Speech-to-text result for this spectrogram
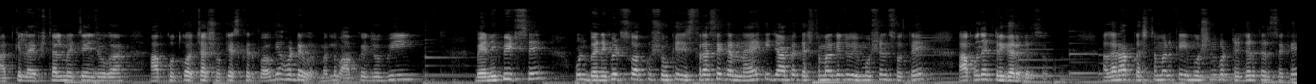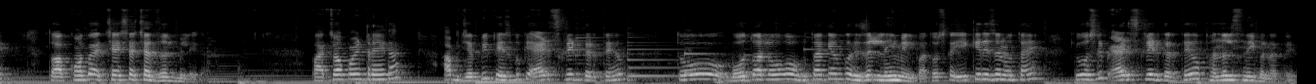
आपके लाइफ में चेंज होगा, आप खुद को अच्छा शोकेस कर पाओगे वट मतलब आपके जो भी बेनिफिट्स है उन बेनिफिट्स को आपको शोकेस इस तरह से करना है कि जहाँ पे कस्टमर के जो इमोशंस होते हैं, आप उन्हें ट्रिगर कर सको। अगर आप कस्टमर के इमोशन को ट्रिगर कर सके तो आपको वहाँ पे अच्छे से अच्छा रिज़ल्ट मिलेगा। पांचवा पॉइंट रहेगा, आप जब भी फेसबुक के एड्स क्रिएट करते हो तो बहुत बार लोगों को होता है कि उनको रिज़ल्ट नहीं मिल पाता। उसका एक ही रीज़न होता है कि वो सिर्फ़ एड्स क्रिएट करते हैं वो फनल्स नहीं बनाते।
